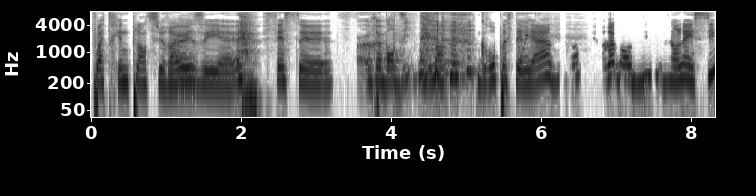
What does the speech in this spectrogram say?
poitrine plantureuse et euh, fesses rebondi. gros postérieur. Rebondi, disons-le ainsi.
